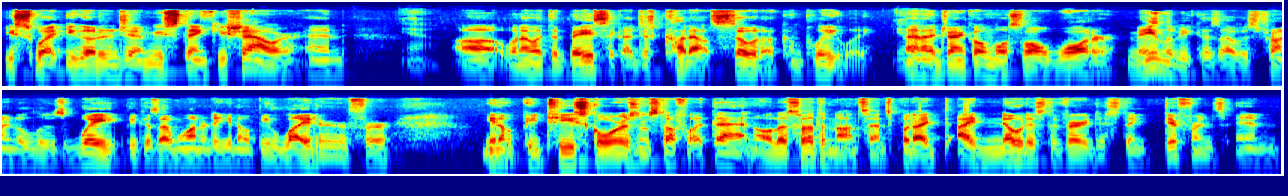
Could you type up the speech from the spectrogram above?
you sweat, you go to the gym, you stink, you shower, and. Uh, when I went to basic, I just cut out soda completely, Yeah. and I drank almost all water, mainly because I was trying to lose weight because I wanted to, you know, be lighter for, you know, PT scores and stuff like that, and all this other nonsense. But I I noticed a very distinct difference in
